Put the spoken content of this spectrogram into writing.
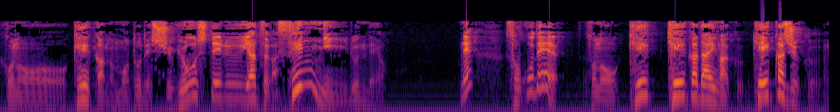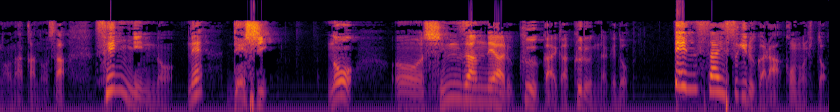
この、経過のもとで修行してる奴が1000人いるんだよ。ね？そこで、その、経経過大学、経過塾の中のさ、1000人のね、弟子の、新山である空海が来るんだけど、天才すぎるから、この人。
